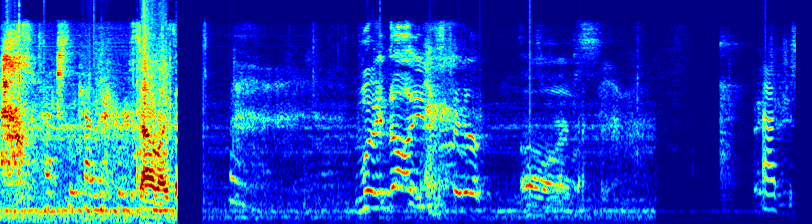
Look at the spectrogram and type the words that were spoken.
It actually kind of hurt. Sound like that. Wait, no, you just straight up. Oh. Hey, Action.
